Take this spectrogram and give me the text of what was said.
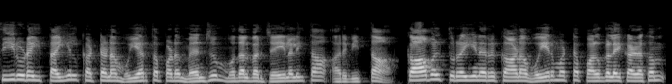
சீருடை தையல் கட்டணம் உயர்த்தப்படும் என்றும் முதல்வர் ஜெயலலிதா அறிவித்தார். காவல்துறையினருக்கான உயர்மட்ட பல்கலைக்கழகம்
